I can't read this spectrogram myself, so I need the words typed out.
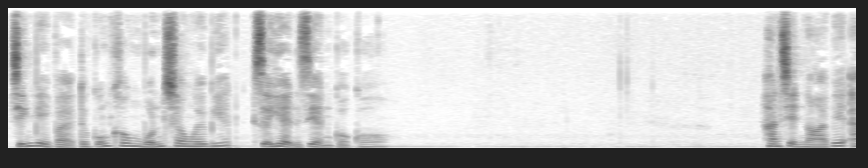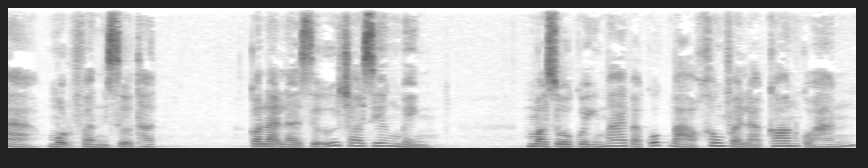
Chính vì vậy tôi cũng không muốn trông ấy biết Sự hiện diện của cô. Hắn chỉ nói với ả à một phần sự thật, Còn lại là giữ cho riêng mình. Mặc dù Quỳnh Mai và Quốc Bảo không phải là con của hắn,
